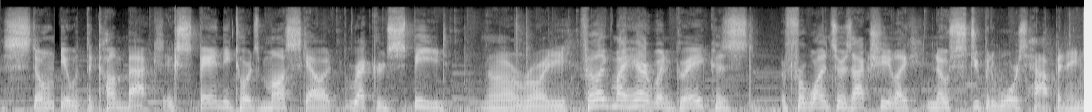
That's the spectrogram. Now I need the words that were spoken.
Estonia with the comeback, expanding towards Moscow at record speed. Alrighty. I feel like my hair went gray because for once there's actually like no stupid wars happening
